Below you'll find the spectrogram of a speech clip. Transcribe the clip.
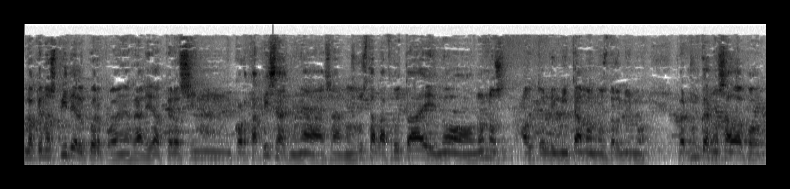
Lo que nos pide el cuerpo, en realidad, pero sin cortapisas ni nada. O sea, nos gusta la fruta y no, no nos autolimitamos nosotros mismos. Pero nunca nos ha dado por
